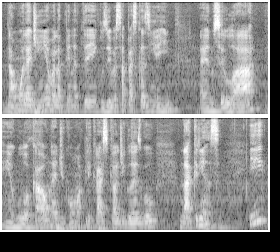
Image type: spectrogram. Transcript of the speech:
dá uma olhadinha, vale a pena ter inclusive essa pescazinha aí é, no celular, em algum local, né, de como aplicar a escala de Glasgow na criança. E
